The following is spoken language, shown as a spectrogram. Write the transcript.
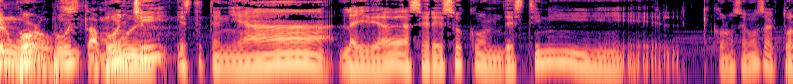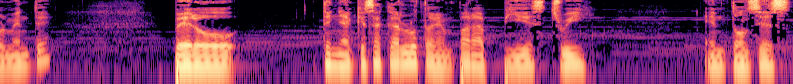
open Bu- world Bu- está muy- Bungie este, tenía la idea de hacer eso con Destiny, el que conocemos actualmente. Pero tenía que sacarlo también para PS3. Entonces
